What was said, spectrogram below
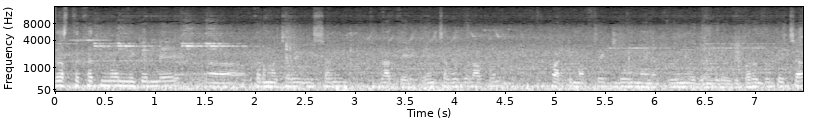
दस्तखत नोंदणी केलेले कर्मचारी विशाल जाते यांच्याबद्दल आपण पाठीमागच्या एक दोन महिन्यापूर्वी निवेदन दिले होते. परंतु त्याच्या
